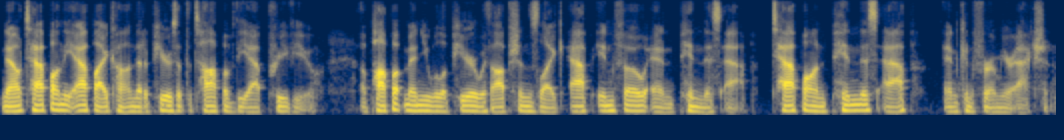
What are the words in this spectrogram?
Now tap on the app icon that appears at the top of the app preview. A pop-up menu will appear with options like App Info and Pin This App. Tap on Pin This App and confirm your action.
